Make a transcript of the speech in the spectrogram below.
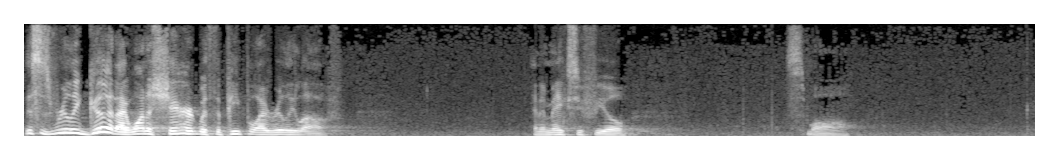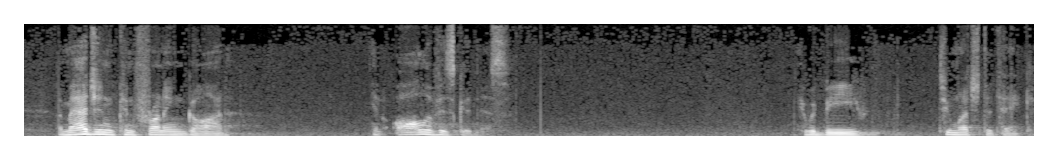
this is really good. I want to share it with the people I really love. And it makes you feel small. Imagine confronting God in all of his goodness. It would be too much to take.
